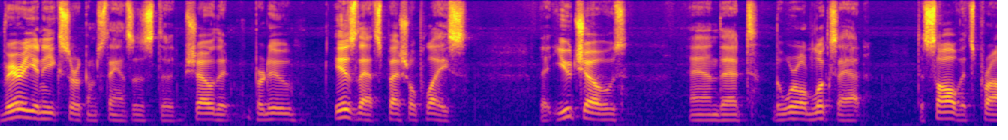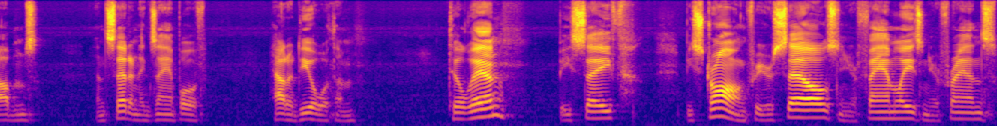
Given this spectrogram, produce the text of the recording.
very unique circumstances to show that Purdue is that special place that you chose and that the world looks at to solve its problems and set an example of how to deal with them. Till then, be safe, be strong for yourselves and your families and your friends.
